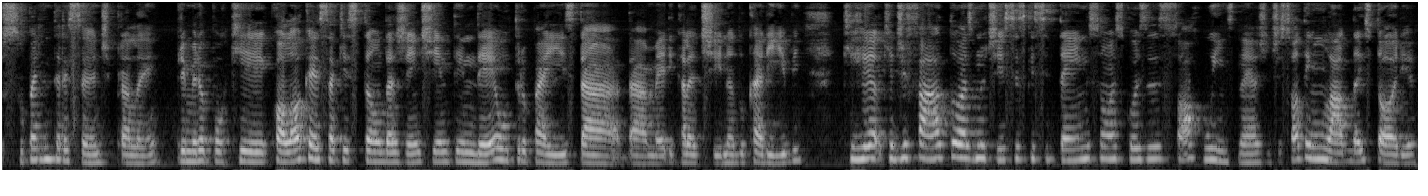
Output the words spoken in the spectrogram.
super interessante para ler. Primeiro porque coloca essa questão da gente entender outro país da, da América Latina, do Caribe, que, que de fato as notícias que se tem são as coisas só ruins, né? A gente só tem um lado da história.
